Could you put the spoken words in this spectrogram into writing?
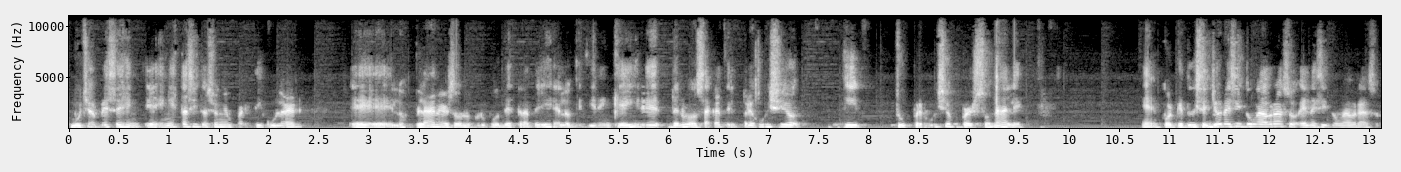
muchas veces en, esta situación en particular, eh, los planners o los grupos de estrategia lo que tienen que ir es, de nuevo, sácate el prejuicio y tus prejuicios personales. Eh, porque tú dices, yo necesito un abrazo, él necesita un abrazo.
